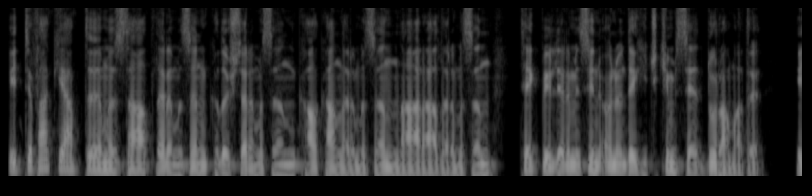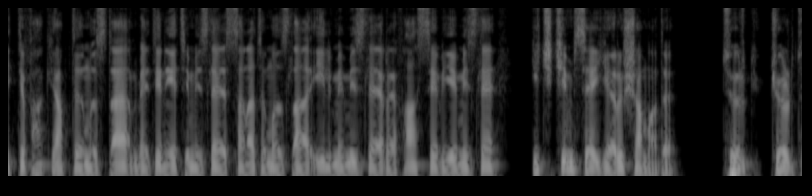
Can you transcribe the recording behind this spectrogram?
İttifak yaptığımızda atlarımızın, kılıçlarımızın, kalkanlarımızın, naralarımızın, tekbirlerimizin önünde hiç kimse duramadı. İttifak yaptığımızda medeniyetimizle, sanatımızla, ilmimizle, refah seviyemizle hiç kimse yarışamadı. Türk, Kürt,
